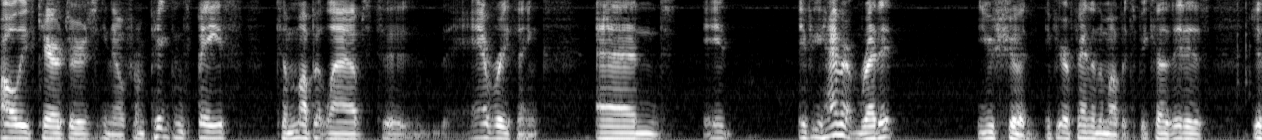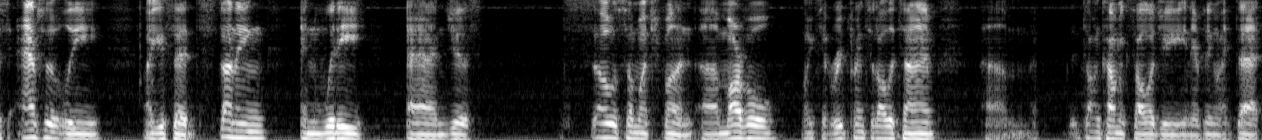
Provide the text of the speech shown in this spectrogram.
all these characters you know from pigs in space to muppet labs to everything and it if you haven't read it you should if you're a fan of the muppets because it is just absolutely like you said stunning and witty and just so so much fun uh, marvel like i said reprints it all the time um, it's on Comixology and everything like that.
